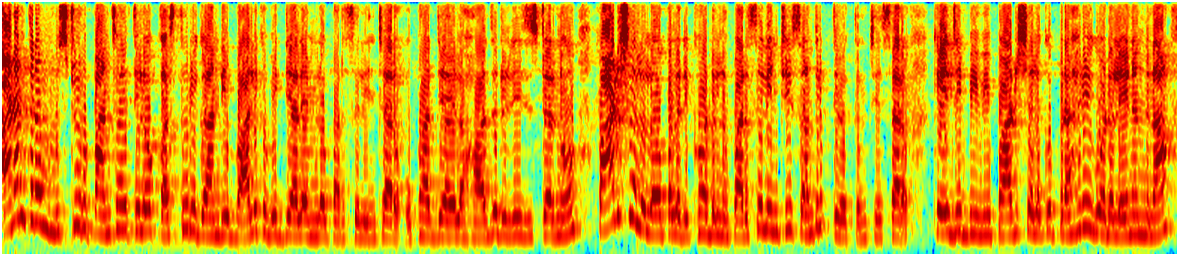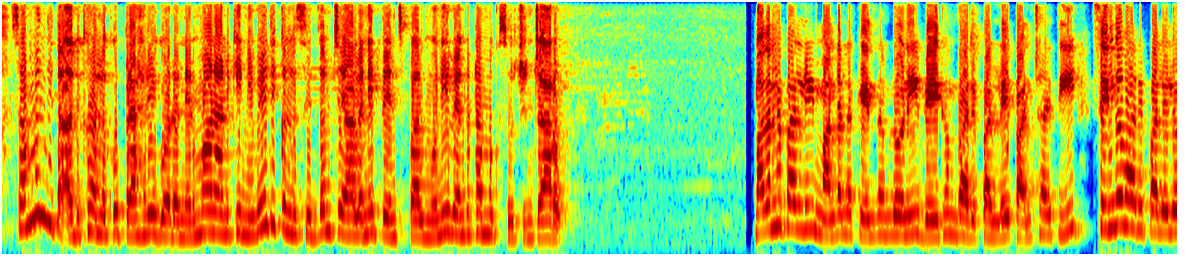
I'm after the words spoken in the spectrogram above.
అనంతరం ముస్టూరు పంచాయతీలో కస్తూరి గాంధీ బాలిక విద్యాలయంలో పరిశీలించారు. ఉపాధ్యాయుల హాజరు రిజిస్టర్ను పాఠశాల లోపల రికార్డులను పరిశీలించి సంతృప్తి వ్యక్తం చేశారు. కేజీబీవీ పాఠశాలకు ప్రహరీ గోడ లేనందున సంబంధిత అధికారులకు ప్రహరీ గోడ నిర్మాణానికి నివేదికలను సిద్ధం చేయాలని ప్రిన్సిపాల్ ముని వెంకటమ్మకు సూచించారు. మదనపల్లి మండల కేంద్రంలోని వేగంవారిపల్లె పంచాయతీ సింగవారిపల్లెలో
